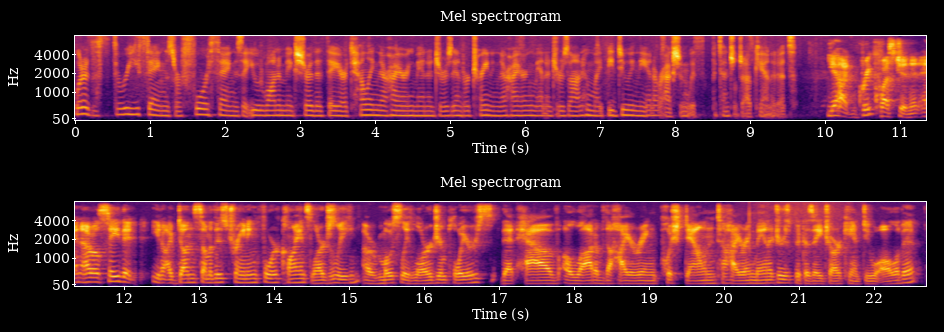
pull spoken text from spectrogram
what are the three things or four things that you would want to make sure that they are telling their hiring managers and or training their hiring managers on who might be doing the interaction with potential job candidates? Yeah, great question. And, and I will say that, you know, I've done some of this training for clients, largely or mostly large employers that have a lot of the hiring pushed down to hiring managers because HR can't do all of it.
